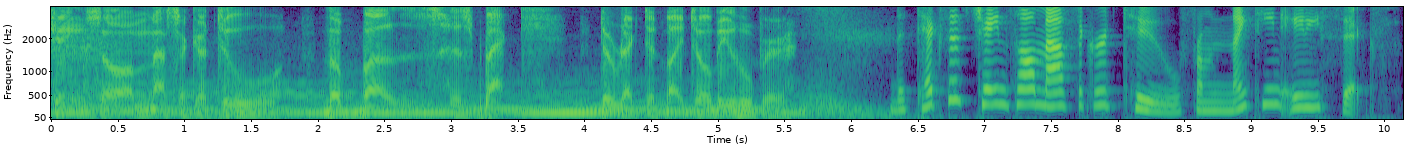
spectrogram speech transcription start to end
Chainsaw Massacre 2. The Buzz is back. Directed by Tobe Hooper. The Texas Chainsaw Massacre 2 from 1986.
